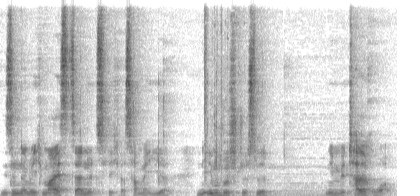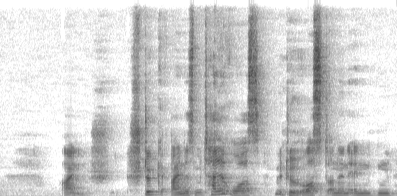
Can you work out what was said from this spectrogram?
Die sind nämlich meist sehr nützlich. Was haben wir hier? Ein Imbusschlüssel. Ein Metallrohr. Ein Stück eines Metallrohrs mit Rost an den Enden.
